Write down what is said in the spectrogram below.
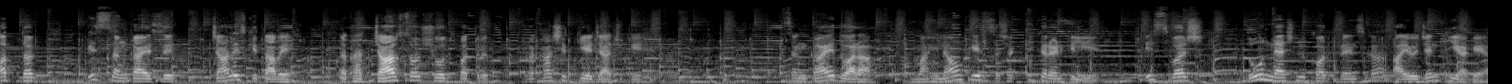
अब तक इस संकाय से 40 किताबें तथा 400 शोध पत्र प्रकाशित किए जा चुके हैं। संकाय द्वारा महिलाओं के सशक्तिकरण के लिए इस वर्ष दो नेशनल कॉन्फ्रेंस का आयोजन किया गया।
